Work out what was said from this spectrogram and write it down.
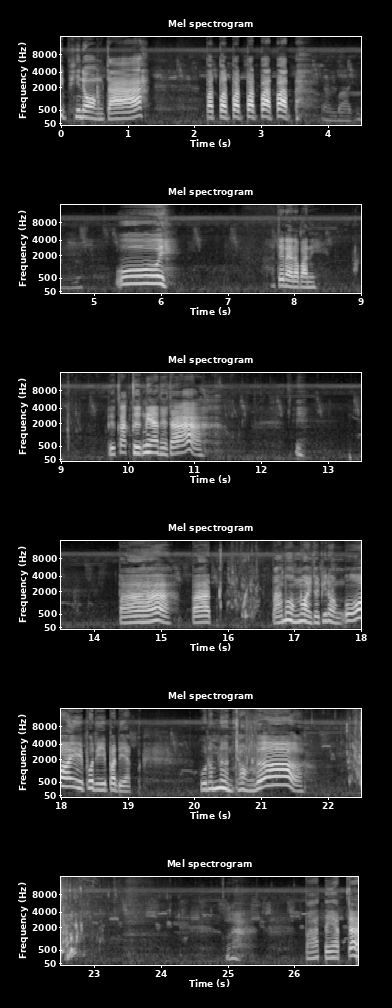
ยพี่น้องจ้าปัดปัดปัดปัดปัดปัดอุ้ยจังไหนละบานนี้ถือคักถือเนี่ยเถอะจ้าปลาปลาปลามองหน่อยจ้ะพี่น้อง โอ้ยพอดีปลาเด็กกูน้ำเนินช่องเด้อปลาแตบจ้ะ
